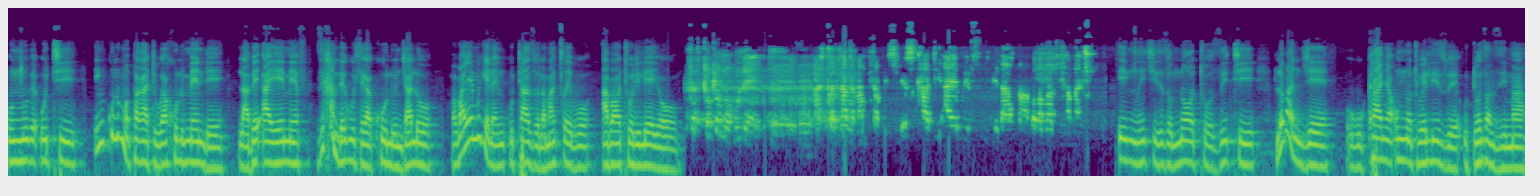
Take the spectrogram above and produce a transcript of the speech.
uncube uthi inkulumo phakathi kukahulumende labe-imf zihambe kuhle kakhulu njalo bayemukela inkuthazo lamacebo abawatholileyo. Sasixoxe ngokunene asiqalisanga namhlawumbe silesikhathi i-imf ibe lapha okwamaviki amaningi ingcitshi zezomnotho zithi loba nje ukukhanya umnotho welizwe udonsa nzima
